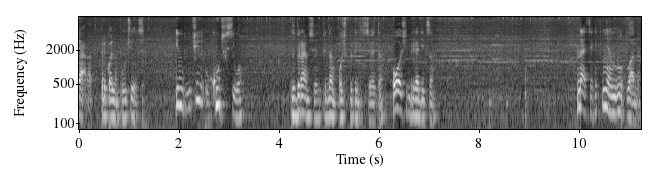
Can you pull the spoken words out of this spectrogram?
Я рад, прикольно получилось. И мы получили кучу всего. Забираем все это, нам очень пригодится все это. Очень пригодится. Да, всякая фигня, ну ладно.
